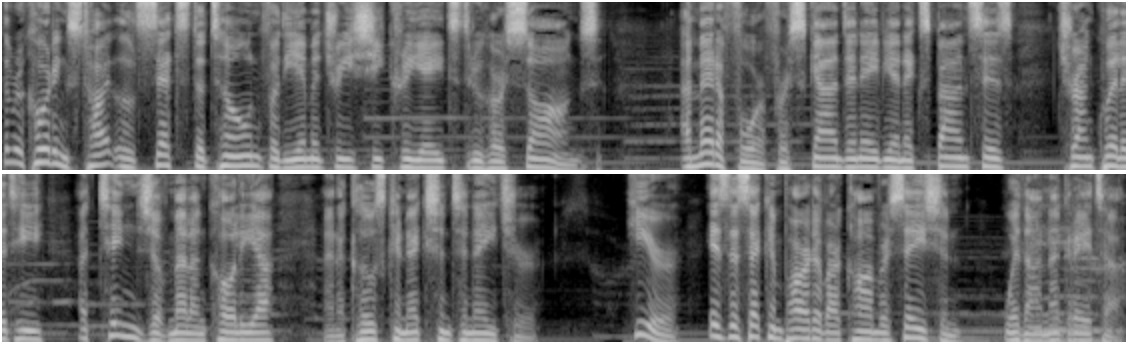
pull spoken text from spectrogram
The recording's title sets the tone for the imagery she creates through her songs. A metaphor for Scandinavian expanses, tranquility, a tinge of melancholia, and a close connection to nature. Here is the second part of our conversation with Anna Greta.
